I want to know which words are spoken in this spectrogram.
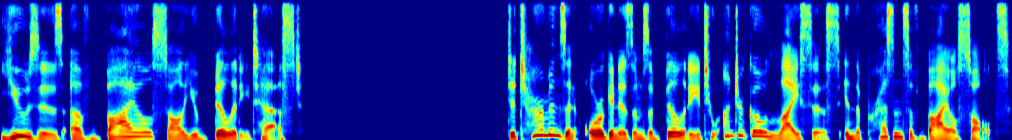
Uses of bile solubility test. Determines an organism's ability to undergo lysis in the presence of bile salts,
